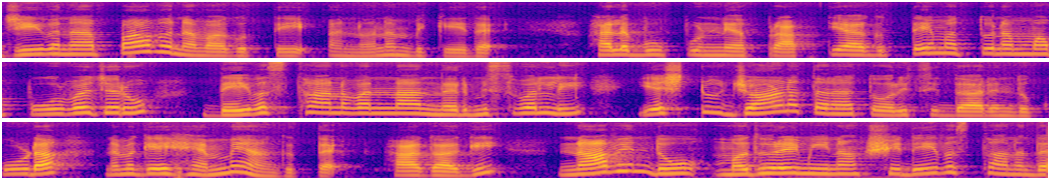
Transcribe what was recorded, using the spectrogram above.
ಜೀವನ ಪಾವನವಾಗುತ್ತೆ ಅನ್ನೋ ನಂಬಿಕೆ ಇದೆ. ಹಲವು ಪುಣ್ಯ ಪ್ರಾಪ್ತಿಯಾಗುತ್ತೆ ಮತ್ತು ನಮ್ಮ ಪೂರ್ವಜರು ದೇವಸ್ಥಾನವನ್ನು ನಿರ್ಮಿಸುವಲ್ಲಿ ಎಷ್ಟು ಜಾಣತನ ತೋರಿಸಿದ್ದಾರೆಂದು ಕೂಡ ನಮಗೆ ಹೆಮ್ಮೆ ಆಗುತ್ತೆ. ಹಾಗಾಗಿ ನಾವಿಂದು ಮಧುರೈ ಮೀನಾಕ್ಷಿ ದೇವಸ್ಥಾನದ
